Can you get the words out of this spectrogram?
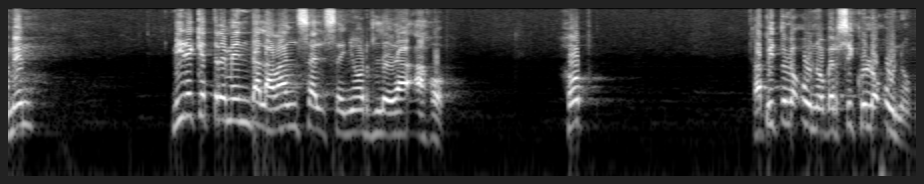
Amén. Mire qué tremenda alabanza el Señor le da a Job. Job, capítulo 1, versículo 1.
